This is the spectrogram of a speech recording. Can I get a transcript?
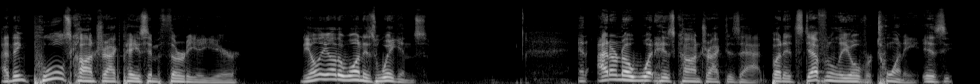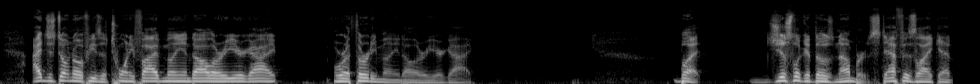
I think Poole's contract pays him 30 a year. The only other one is Wiggins. And I don't know what his contract is at, but it's definitely over 20. Is I just don't know if he's a 25 million dollar a year guy or a 30 million dollar a year guy. But just look at those numbers. Steph is like at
